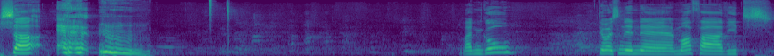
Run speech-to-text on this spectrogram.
Så var den god? Det var sådan en øh, morfar-vits,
